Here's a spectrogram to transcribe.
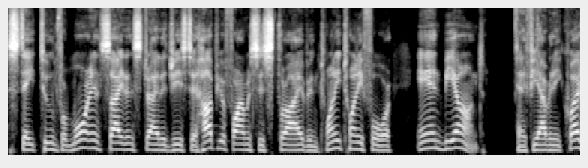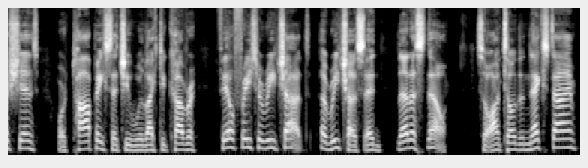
Stay tuned for more insight and strategies to help your pharmacists thrive in 2024 and beyond. And if you have any questions or topics that you would like to cover, feel free to reach out, uh, reach us, and let us know. So until the next time,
